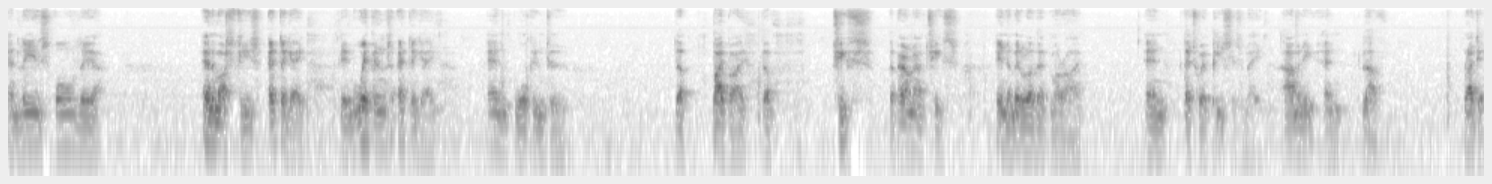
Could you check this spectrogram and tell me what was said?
and leaves all their animosities at the gate, their weapons at the gate, and walk into the pai, the chiefs, the paramount chiefs, in the middle of that marae. And that's where peace is made, harmony and love, right there.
